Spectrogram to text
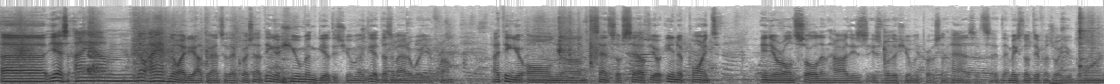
Uh, yes, I am. No, I have no idea how to answer that question. I think a human guilt is human. guilt. it doesn't matter where you're from. I think your own um, sense of self, your inner point in your own soul and heart is, is what a human person has. It's, it makes no difference where you're born.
